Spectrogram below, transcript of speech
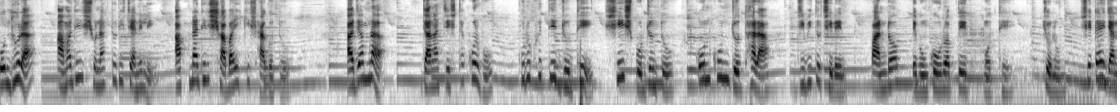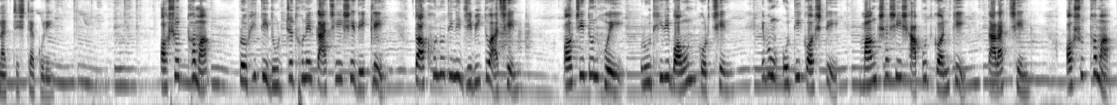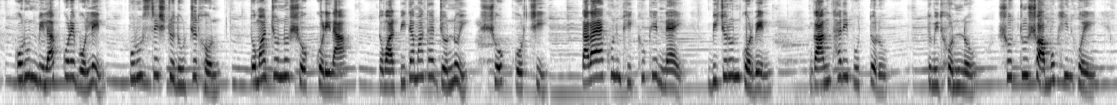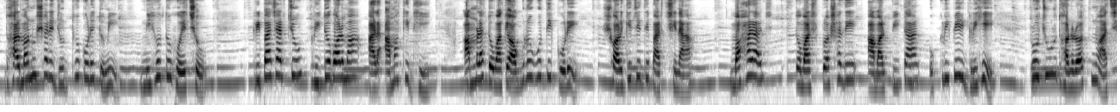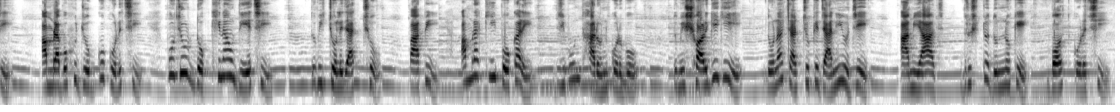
বন্ধুরা, আমাদের সোনাক্তরি চ্যানেলে আপনাদের সবাইকে স্বাগত। আজ আমরা জানার চেষ্টা করব কুরুক্ষেত্রের যুদ্ধে শেষ পর্যন্ত কোন কোন যোদ্ধারা জীবিত ছিলেন পাণ্ডব এবং কৌরবদের মধ্যে। চলুন, সেটাই জানার চেষ্টা করি। অশ্বত্থমা প্রভৃতি দুর্যোধনের কাছে এসে দেখলেন, তখনও তিনি জীবিত আছেন। অচেতন হয়ে রুধিরে বমন করছেন এবং অতি কষ্টে মাংসাশী সাপুতগণকে তাড়াচ্ছেন। অশ্বত্থমা করুণ বিলাপ করে বললেন, পুরুষশ্রেষ্ঠ দুর্যোধন, তোমার জন্য শোক করি না। তোমার পিতামাতার জন্যই শোক করছি। তারা এখন ভিক্ষুকের ন্যায় বিচরণ করবেন। গান্ধারী পুত্ররূপ তুমি ধন্য। শত্রুর সম্মুখীন হয়ে ধর্মানুসারে যুদ্ধ করে তুমি নিহত হয়েছ। কৃপাচার্য, কৃতবর্মা, আর আমাকে ধিক আমরা তোমাকে অগ্রগতি করে স্বর্গে যেতে পারছি না। মহারাজ, তোমার প্রসাদে আমার পিতার ও কৃপের গৃহে প্রচুর ধনরত্ন আছে। আমরা বহু যজ্ঞ করেছি, প্রচুর দক্ষিণাও দিয়েছি। তুমি চলে যাচ্ছ। পাপি, আমরা কি প্রকারে জীবন ধারণ করব? তুমি স্বর্গে গিয়ে দ্রোণাচার্যকে জানিও যে, আমি আজ ধৃষ্টদুন্নকে বধ করেছি।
